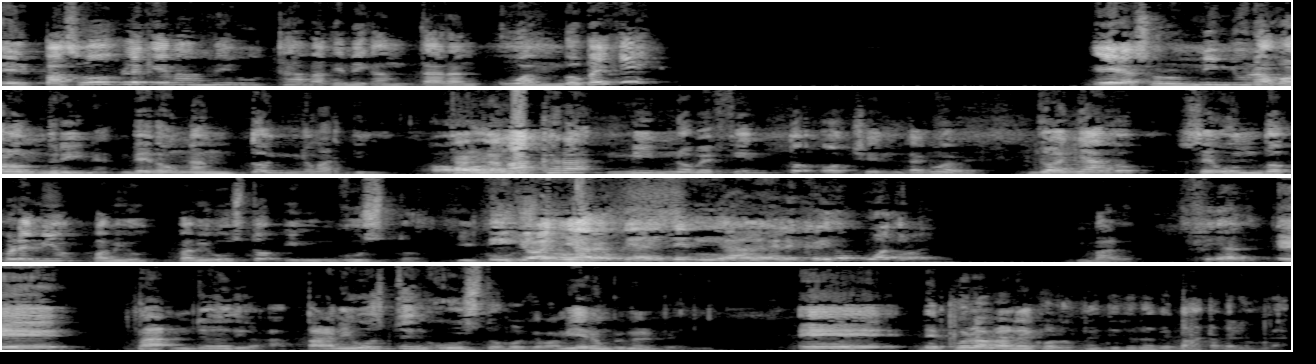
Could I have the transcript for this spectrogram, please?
El paso doble que más me gustaba que me cantaran cuando peque era solo un niño y una golondrina, de don Antonio Martín. Oh. Tras la máscara, 1989. Yo añado, segundo premio, para mi, pa' mi gusto, injusto. Y yo O añado sea, que ahí tenía Ángeles Caído cuatro años. Vale. Fíjate. Eh, para, yo digo, para mi gusto, injusto, porque para mí era un primer premio. Eh, después lo hablaré con los metidores de pata del umbral.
